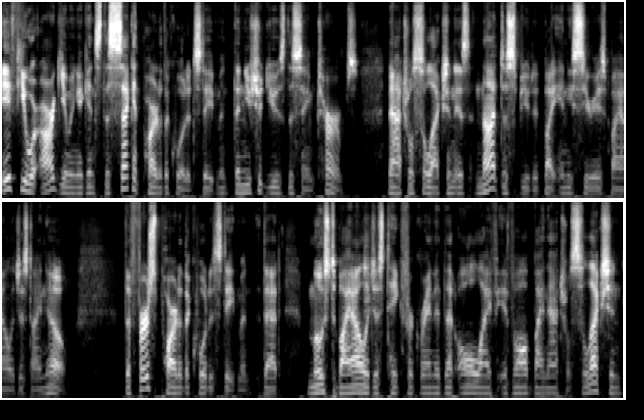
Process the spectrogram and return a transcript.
If you are arguing against the second part of the quoted statement, then you should use the same terms. Natural selection is not disputed by any serious biologist I know. The first part of the quoted statement, that most biologists take for granted that all life evolved by natural selection,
